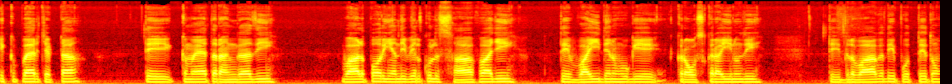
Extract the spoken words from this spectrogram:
ਇੱਕ ਪੈਰ ਚੱਟਾ ਤੇ ਕਮੈਤ ਰੰਗ ਆ ਜੀ। ਵਾਲ ਭੌਰੀਆਂ ਦੀ ਬਿਲਕੁਲ ਸਾਫ਼ ਆ ਜੀ ਤੇ 22 ਦਿਨ ਹੋ ਗਏ ਕ੍ਰਾਸ ਕਰਾਈ ਨੂੰ ਜੀ ਤੇ ਦਲਵਾਗ ਦੇ ਪੋਤੇ ਤੋਂ।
